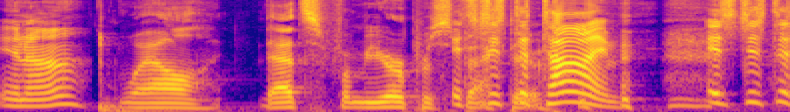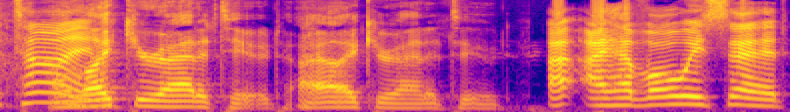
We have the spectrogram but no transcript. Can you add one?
You know, Well, that's from your perspective. it's just a time. it's just a time. I like your attitude. I like your attitude. I, I have always said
